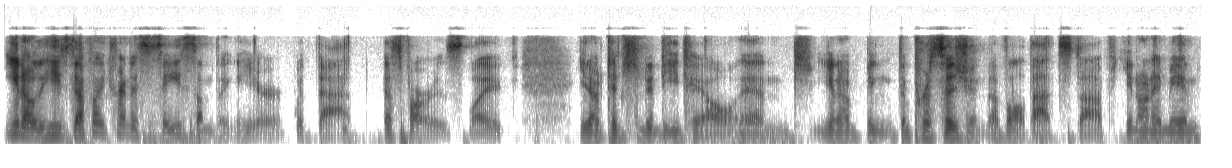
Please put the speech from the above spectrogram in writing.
you know, he's definitely trying to say something here with that, as far as like, you know, attention to detail and you know, being the precision of all that stuff. You know what I mean?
